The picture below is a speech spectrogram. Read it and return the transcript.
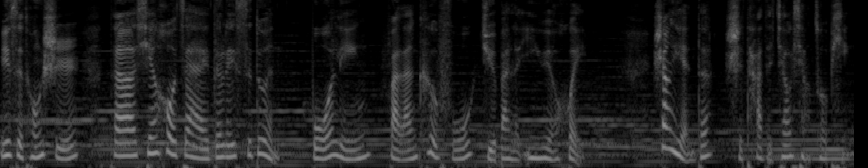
与此同时，他先后在德雷斯顿、柏林、法兰克福举办了音乐会，上演的是他的交响作品。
